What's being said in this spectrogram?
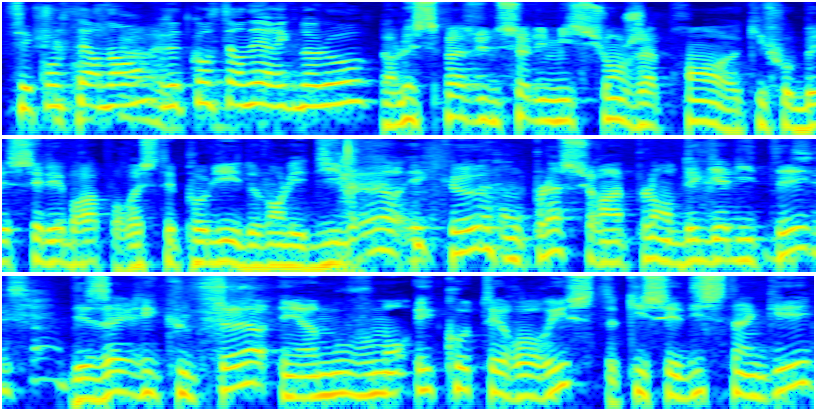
C'est consternant. Vous êtes consterné, Eric Nolot? Dans l'espace d'une seule émission, j'apprends qu'il faut baisser les bras pour rester poli devant les dealers et qu'on place sur un plan d'égalité des agriculteurs et un mouvement écoterroriste qui s'est distingué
